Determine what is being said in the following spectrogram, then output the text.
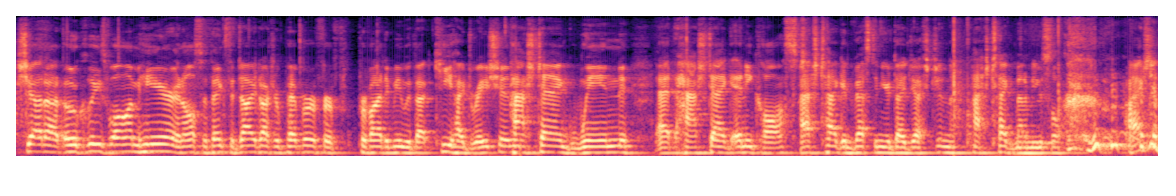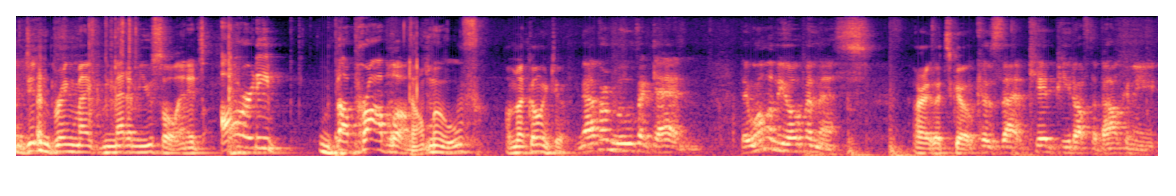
shout out Oakley's while I'm here, and also thanks to Diet Dr Pepper for f- providing me with that key hydration. Hashtag win at hashtag any cost. Hashtag invest in your digestion. Hashtag Metamucil. I actually didn't bring my Metamucil, and it's already a problem. Don't move. I'm not going to. Never move again. They won't let me open this All right, let's go. because that kid peed off the balcony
